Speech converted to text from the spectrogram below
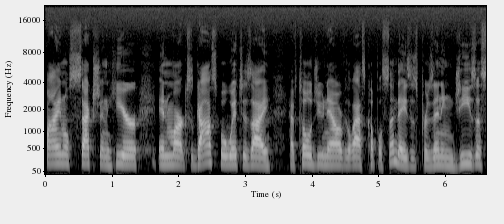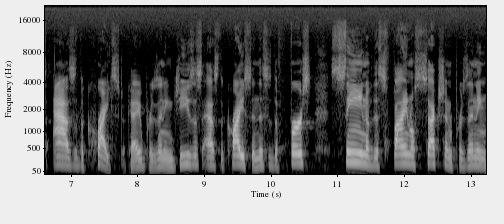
final section here in Mark's gospel, which, as I have told you now over the last couple of Sundays, is presenting Jesus as the Christ, okay? Presenting Jesus as the Christ. And this is the first scene of this final section presenting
